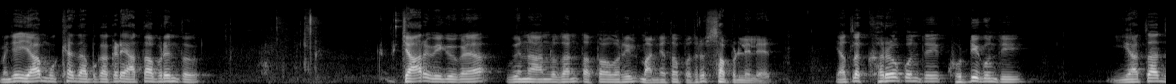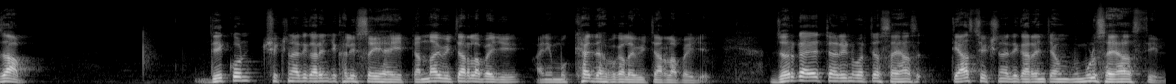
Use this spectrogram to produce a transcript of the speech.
म्हणजे या मुख्याध्यापकाकडे आतापर्यंत चार वेगवेगळ्या विना अनुदान तत्वावरील मान्यतापत्र सापडलेले आहेत. यातलं खरं कोणते खोटी कोणती याचा जाप जे कोण शिक्षणाधिकाऱ्यांची खाली सही आहे त्यांना विचारला पाहिजे आणि मुख्याध्यापकाला विचारला पाहिजे. जर का या चारींवरच्या सह्या त्याच शिक्षणाधिकाऱ्यांच्या मूळ सह्या असतील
